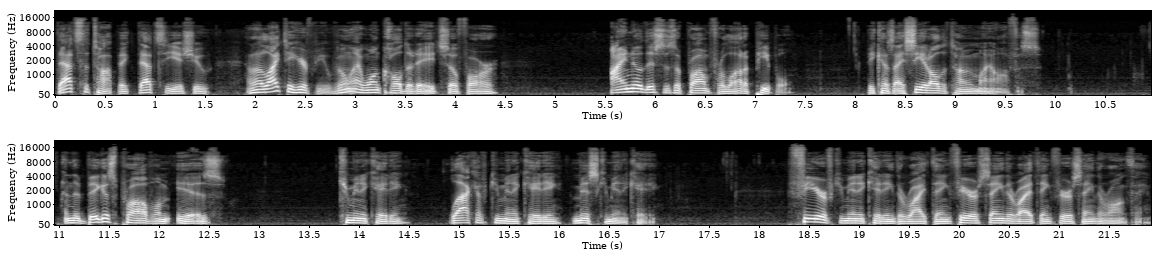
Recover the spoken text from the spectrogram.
That's the topic. That's the issue. And I'd like to hear from you. We've only had one call today so far. I know this is a problem for a lot of people because I see it all the time in my office. And the biggest problem is communicating, lack of communicating, miscommunicating, fear of communicating the right thing, fear of saying the right thing, fear of saying the wrong thing.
